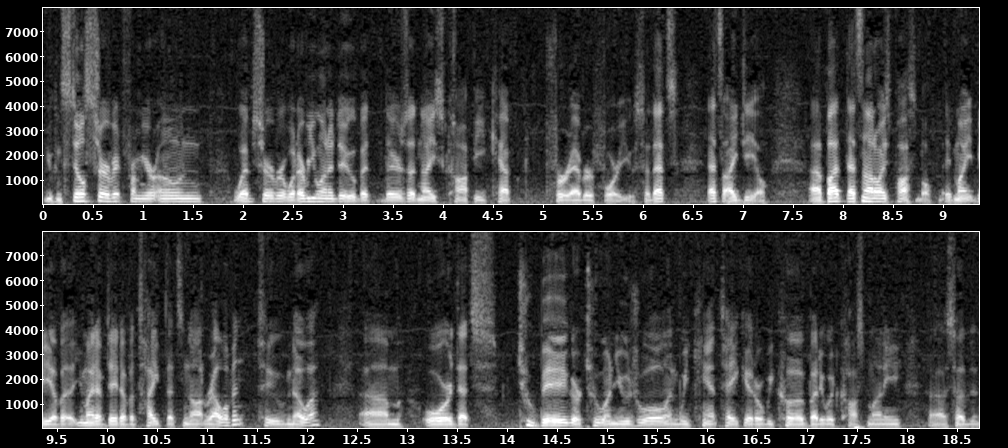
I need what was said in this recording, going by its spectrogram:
You can still serve it from your own web server, whatever you want to do, but there's a nice copy kept forever for you. So that's that's ideal. Uh, but that's not always possible. It might be of a, you might have data of a type that's not relevant to NOAA, um, or that's too big or too unusual, and we can't take it, or we could, but it would cost money. Uh, so th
